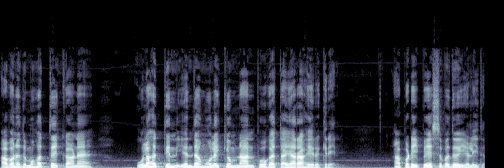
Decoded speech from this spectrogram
அவனது முகத்தை காண உலகத்தின் எந்த மூலைக்கும் நான் போக தயாராக இருக்கிறேன். அப்படி பேசுவது எளிது.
